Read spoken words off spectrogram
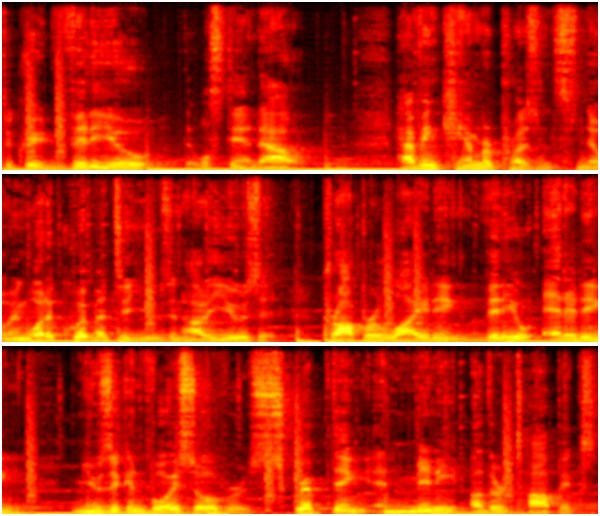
to create video that will stand out. Having camera presence, knowing what equipment to use and how to use it, proper lighting, video editing, music and voiceovers, scripting, and many other topics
